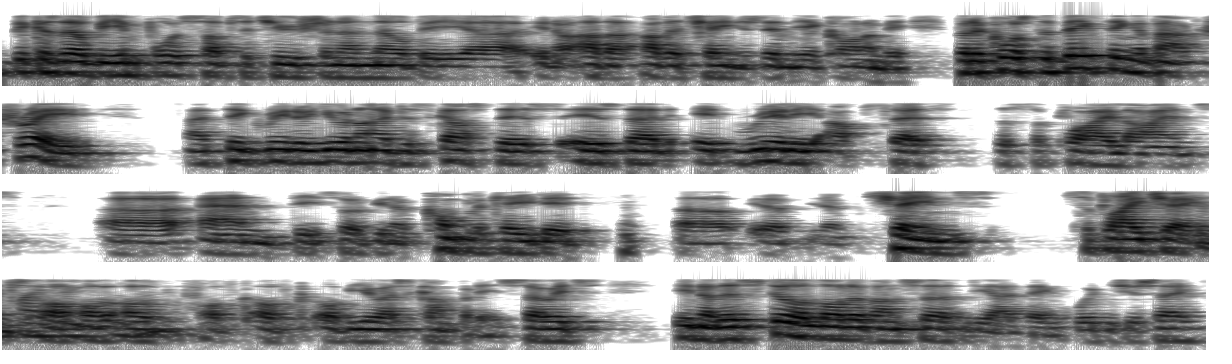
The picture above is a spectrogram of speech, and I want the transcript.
Because there'll be import substitution and there'll be, uh, you know, other other changes in the economy. But of course, the big thing about trade, I think, Rita, you and I discussed this, is that it really upsets the supply lines uh, and the sort of, you know, complicated, uh, you know, chains, supply chains- Supply chains. of mm-hmm. U.S. companies. So it's, you know, there's still a lot of uncertainty, I think. Wouldn't you say?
